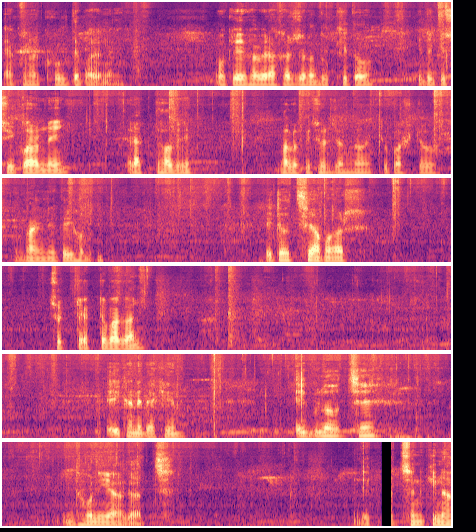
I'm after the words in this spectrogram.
এখন আর খুলতে পারে নাই। ওকে এভাবে রাখার জন্য দুঃখিত, কিন্তু কিছুই করার নেই। রাখতে হবে। ভালো কিছুর জন্য একটু কষ্ট মানিয়ে নিতেই হবে। এটা হচ্ছে আমার ছোট্ট একটা বাগান। এইখানে দেখেন, এইগুলো হচ্ছে ধনিয়া গাছ। পাচ্ছেন কি না?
